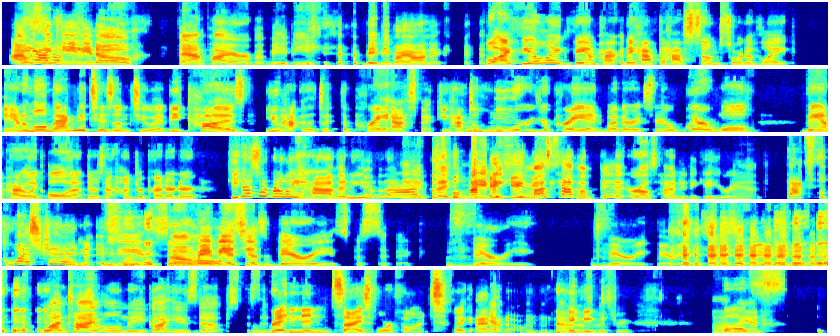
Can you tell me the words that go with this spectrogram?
I was Yeah, I thinking, you know, vampire, but maybe maybe bionic. Well, I feel like vampire they have to have some sort of like animal magnetism to it because you have it's like the prey aspect. You have to Mhm. lure your prey in, whether it's Sure. your werewolf, vampire, like all of that. There's that hunter predator. He doesn't really have any of that. But maybe he must have a bit, or else how did he get your aunt? That's the question. See? so no. maybe it's just very specific. very, very, very specific. One time only got used up. Specific. written in size four font. Like I don't know. Mm-hmm. I don't know, a mystery. Oh That's man.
